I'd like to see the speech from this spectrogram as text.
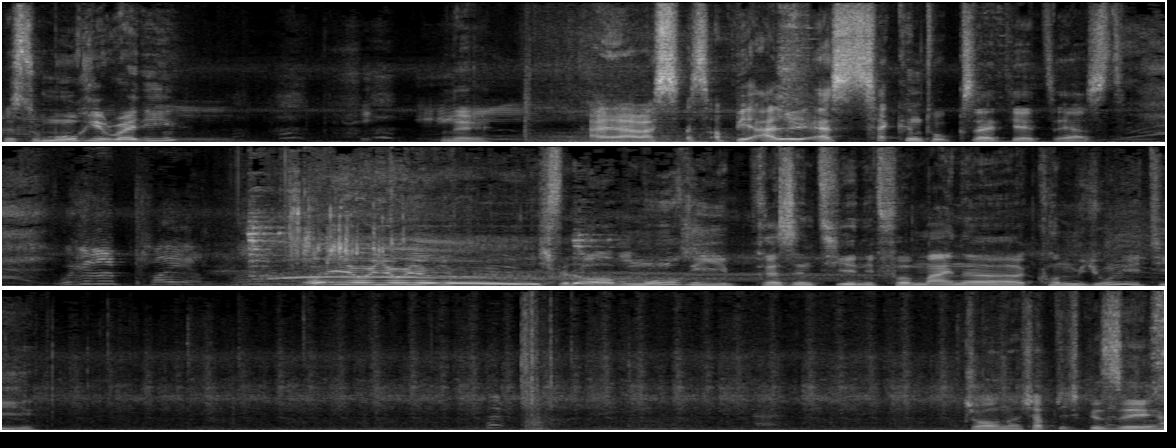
Bist du Mori ready? Nee. Alter, was, als ob ihr alle erst Second Hook seid jetzt erst. Uiuiuiui, ich will doch Mori präsentieren für meine Community. Jonah, ich hab dich gesehen.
